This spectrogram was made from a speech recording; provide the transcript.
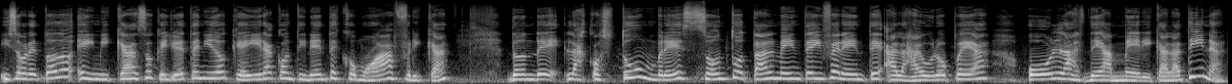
Y sobre todo en mi caso, que yo he tenido que ir a continentes como África donde las costumbres son totalmente diferentes a las europeas o las de América Latina.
